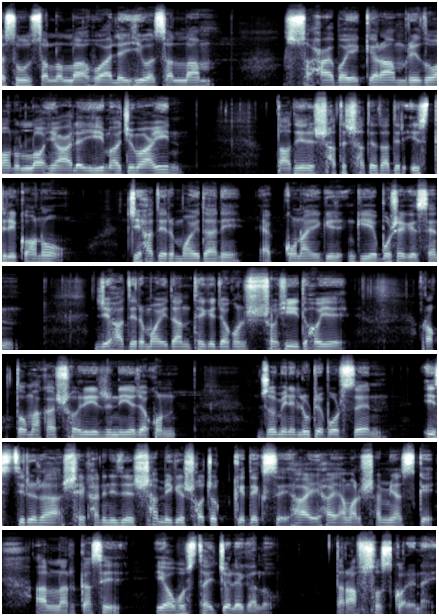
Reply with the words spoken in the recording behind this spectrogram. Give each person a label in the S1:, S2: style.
S1: রসুল সাল্লাহ আলহি ওয়াসাল্লাম সাহাবাই কেরাম রিদওয়ানুল্লাহ আলাইহিম আজমাইন, তাদের সাথে সাথে তাদের স্ত্রী স্ত্রীগণও জেহাদের ময়দানে এক কোনায় গিয়ে বসে গেছেন। জেহাদের ময়দান থেকে যখন শহীদ হয়ে রক্তমাখা শরীর নিয়ে যখন জমিনে লুটে পড়ছেন, স্ত্রীরা সেখানে নিজের স্বামীকে সচক্ষে দেখছে, হায় হায়, আমার স্বামী আজকে আল্লাহর কাছে এ অবস্থায় চলে গেল। তার আফসোস করে নাই।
